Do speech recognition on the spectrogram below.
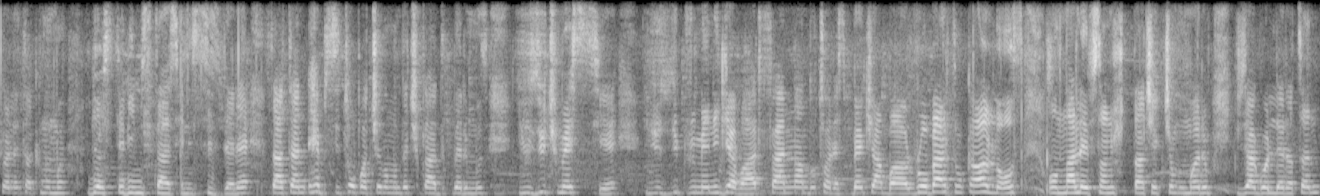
Şöyle takımımı göstereyim isterseniz sizlere. Zaten hepsi top açılımında çıkardıklarımız. 103 Messi, 100'lük Rumenige var, Fernando Torres, Beckenbauer, Roberto Carlos. Onlarla efsane şutlar çekeceğim. Umarım güzel goller atarım.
